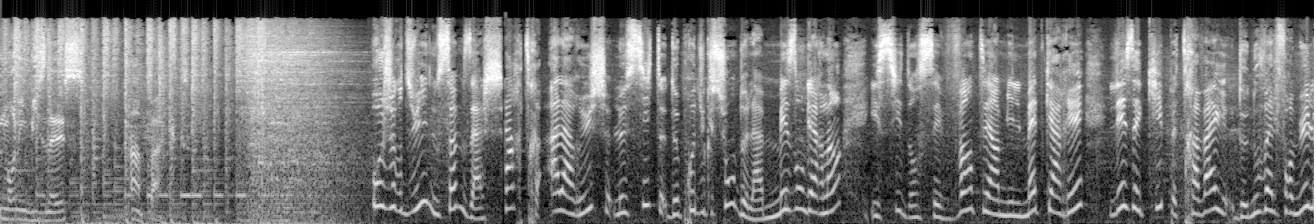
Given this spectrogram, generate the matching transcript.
Good Morning Business, Impact. Aujourd'hui, nous sommes à Chartres, à la Ruche, le site de production de la Maison Garlin. Ici, dans ces 21 000 mètres carrés, les équipes travaillent de nouvelles formules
